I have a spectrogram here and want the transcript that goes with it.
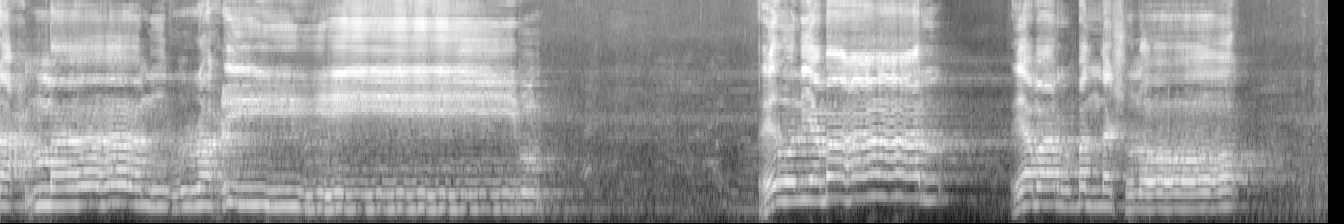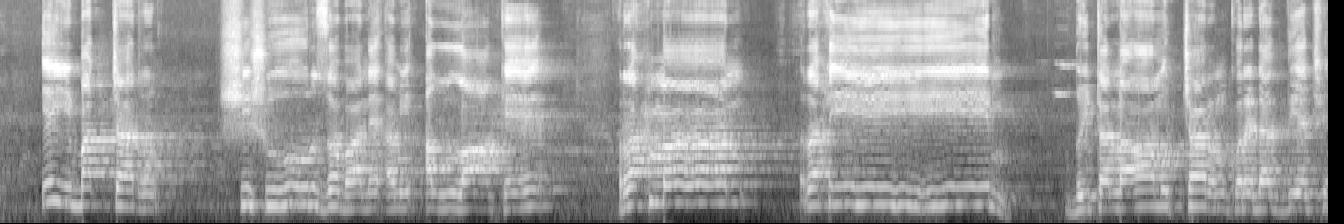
রহমানির রহিম। রে বলি আমার রে আমার বান্দা শুনো, এই বাচ্চার শিশুর জবানে আমি আল্লাহকে রহমান রহিম। দুইটা নাম উচ্চারণ করে ডাক দিয়েছে।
